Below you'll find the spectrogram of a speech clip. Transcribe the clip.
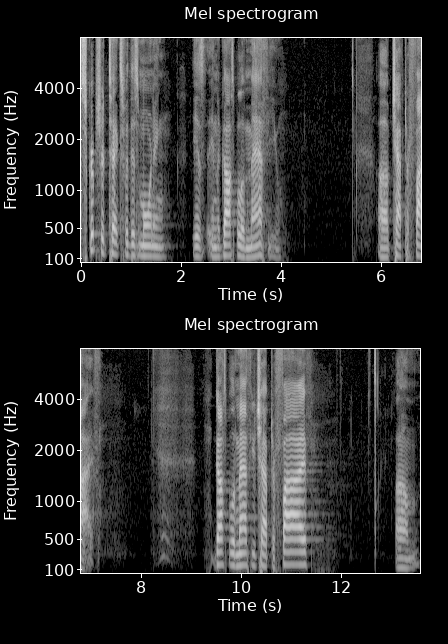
scripture text for this morning is in the Gospel of Matthew uh, chapter 5. Gospel of Matthew, chapter 5, um,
